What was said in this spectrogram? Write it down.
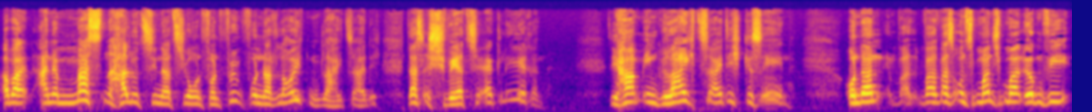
Aber eine Massenhalluzination von 500 Leuten gleichzeitig, das ist schwer zu erklären. Die haben ihn gleichzeitig gesehen. Und dann, was uns manchmal irgendwie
